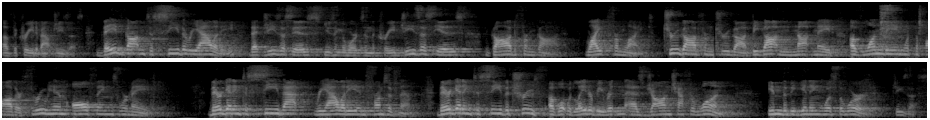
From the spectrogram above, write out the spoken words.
of the creed about Jesus. They've gotten to see the reality that Jesus is, using the words in the creed, Jesus is God from God, light from light, true God from true God, begotten, not made, of one being with the Father. Through him all things were made. They're getting to see that reality in front of them. They're getting to see the truth of what would later be written as John chapter 1. In the beginning was the Word, Jesus.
